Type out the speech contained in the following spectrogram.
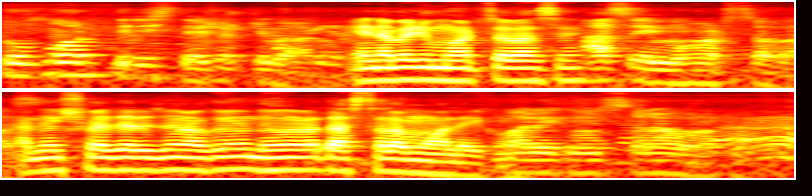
two four তিরিশ তেষট্টি বারো। এই নাম্বারই হোয়াটসঅ্যাপ আছে? আছে এই মহোৎসব আছে। আপনাকে সহায়তার জন্য অনেক ধন্যবাদ আসসালামু আলাইকুম। ওয়ালাইকুম আসসালাম রহমতুল্লাহ।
